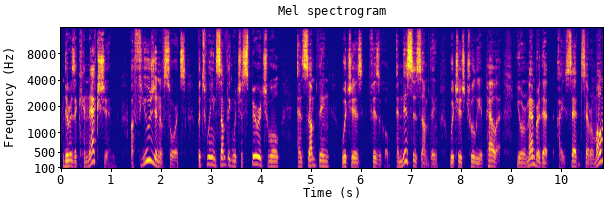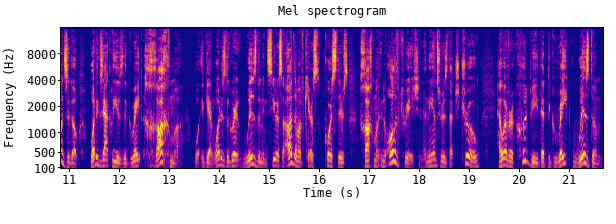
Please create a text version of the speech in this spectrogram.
There is a connection a fusion of sorts between something which is spiritual and something which is physical. And this is something which is truly a pella. You remember that I said several moments ago, what exactly is the great chachma? Well, again, what is the great wisdom in Siras Adam? Of course, of course, there's chachma in all of creation, and the answer is that's true. However, it could be that the great wisdom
